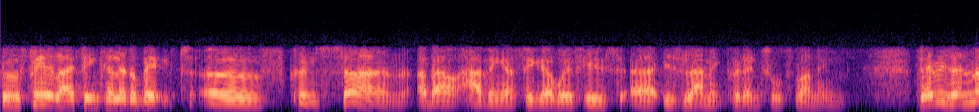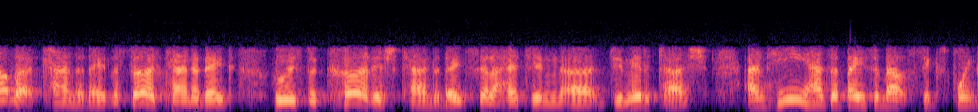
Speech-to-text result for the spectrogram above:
who feel, I think, a little bit of concern about having a figure with his uh, Islamic credentials running. There is another candidate, the third candidate, who is the Kurdish candidate, Selahattin uh, Demirtas, and he has a base of about 6.5%.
